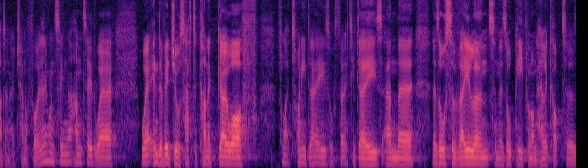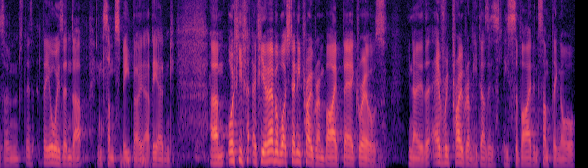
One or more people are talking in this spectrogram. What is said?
I don't know, Channel 4. Has anyone seen that Hunted, where, where individuals have to kind of go off for like 20 days or 30 days, and there's all surveillance, and there's all people on helicopters, and they always end up in some speedboat at the end. Um, or if you've, if you've ever watched any program by Bear Grylls, you know that every program he does is he's surviving something, or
